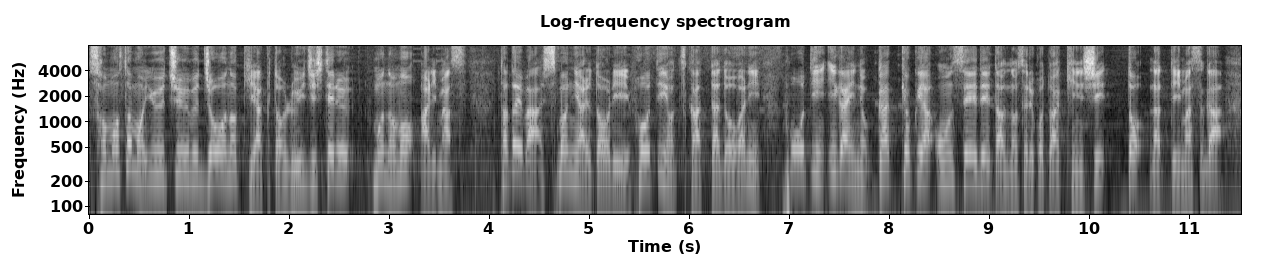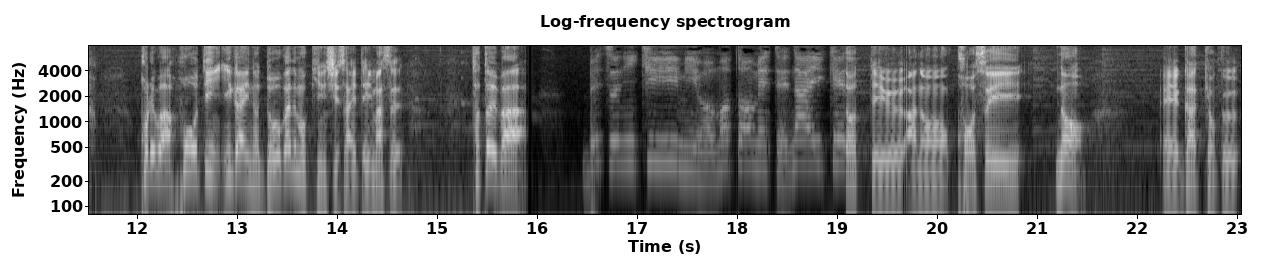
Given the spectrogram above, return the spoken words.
そもそも YouTube 上の規約と類似しているものもあります。例えば質問にある通り14を使った動画に14以外の楽曲や音声データを載せることは禁止となっていますがこれは14以外の動画でも禁止されています。例えば別に君を求めてないけど。っていうあの香水の、えー楽曲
